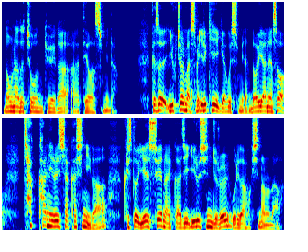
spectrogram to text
너무나도 좋은 교회가 되었습니다. 그래서 6절 말씀에 이렇게 얘기하고 있습니다. 너희 안에서 착한 일을 시작하신 이가 그리스도 예수의 날까지 이루신 줄을 우리가 확신하노라.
